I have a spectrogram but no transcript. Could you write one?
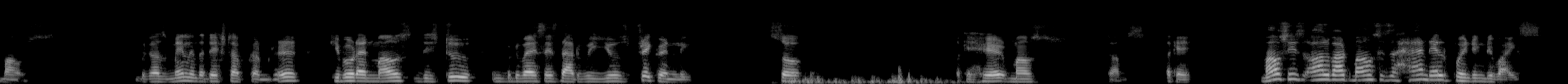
mouse. Because mainly in the desktop computer, keyboard and mouse, these two devices that we use frequently. So, okay, here mouse comes. Okay, mouse is all about mouse is a handheld pointing device.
